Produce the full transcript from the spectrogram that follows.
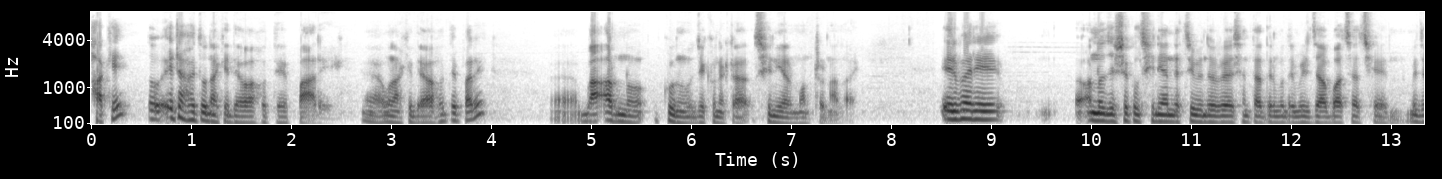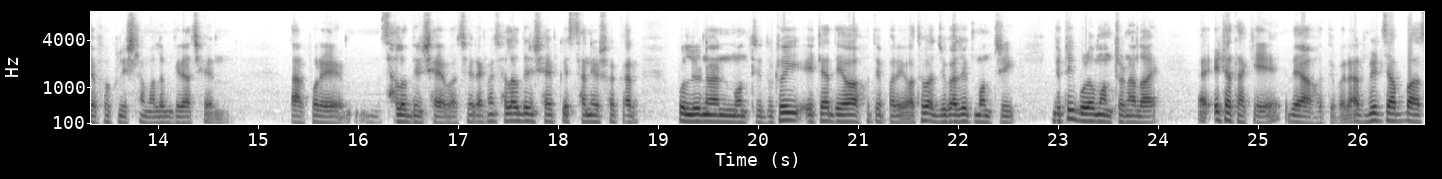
থাকে। তো এটা হয়তো ওনাকে দেওয়া হতে পারে ওনাকে দেওয়া হতে পারে বা অন্য কোনো যে কোনো একটা সিনিয়র মন্ত্রণালয়। এর বাইরে অন্য যে সকল সিনিয়র নেতৃবৃন্দ রয়েছেন, তাদের মধ্যে মির্জা আব্বাস আছেন, মির্জা ফখরুল ইসলাম আলমগীর আছেন, তারপরে সালাউদ্দিন সাহেব আছেন। এখন সালাউদ্দিন সাহেবকে স্থানীয় সরকার পল্লী উন্নয়ন মন্ত্রী দুটোই এটা দেওয়া হতে পারে অথবা যোগাযোগ মন্ত্রী দুটোই বড় মন্ত্রণালয় এটা তাকে দেওয়া হতে পারে। আর মির্জা আব্বাস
